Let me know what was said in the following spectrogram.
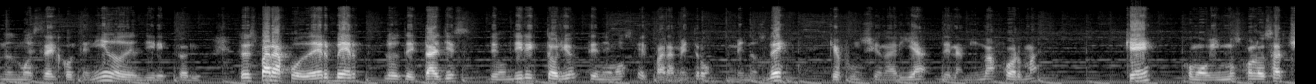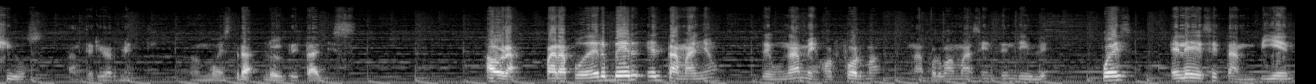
nos muestra el contenido del directorio. Entonces para poder ver los detalles de un directorio tenemos el parámetro "-d", que funcionaría de la misma forma que, como vimos con los archivos, anteriormente. Nos muestra los detalles. Ahora, para poder ver el tamaño de una mejor forma, una forma más entendible, pues LS también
